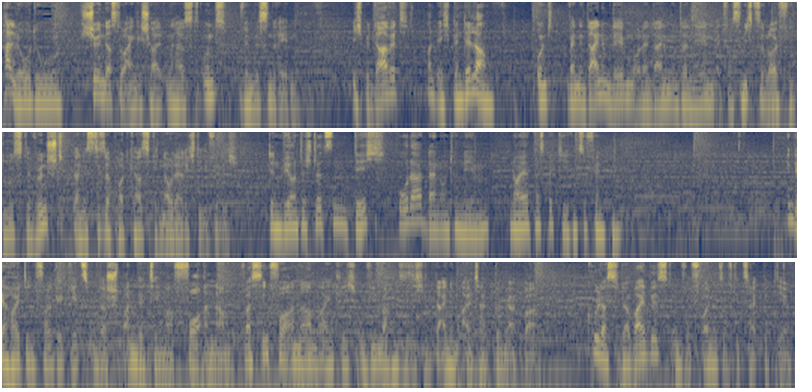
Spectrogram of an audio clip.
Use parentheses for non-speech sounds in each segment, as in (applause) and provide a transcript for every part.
Hallo du, schön, dass du eingeschalten hast und wir müssen reden. Ich bin David. Und ich bin DeLong. Und wenn in deinem Leben oder in deinem Unternehmen etwas nicht so läuft, wie du es dir wünschst, dann ist dieser Podcast genau der richtige für dich. Denn wir unterstützen dich oder dein Unternehmen, neue Perspektiven zu finden. In der heutigen Folge geht es um das spannende Thema Vorannahmen. Was sind Vorannahmen eigentlich und wie machen sie sich in deinem Alltag bemerkbar? Cool, dass du dabei bist und wir freuen uns auf die Zeit mit dir.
